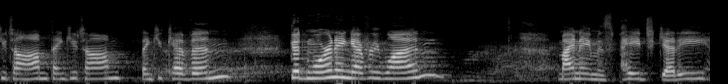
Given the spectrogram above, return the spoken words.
Thank you, Tom. Thank you, Tom. Thank you, Kevin. Good morning, everyone. My name is Paige Getty.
